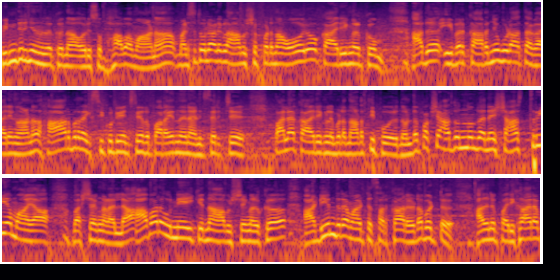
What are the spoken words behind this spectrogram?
പിന്തിരിഞ്ഞു നിൽക്കുന്ന ഒരു സ്വഭാവമാണ്. മത്സ്യത്തൊഴിലാളികൾ ആവശ്യപ്പെടുന്ന ഓരോ കാര്യങ്ങൾക്കും അത് ഇവർക്ക് അറിഞ്ഞുകൂടാത്ത കാര്യങ്ങളാണ്. ഹാർബർ എക്സിക്യൂട്ടീവ് എഞ്ചിനീയർ പറയുന്നതിനനുസരിച്ച് പല കാര്യങ്ങളും ഇവിടെ നടത്തിപ്പോരുന്നുണ്ട് പക്ഷേ അതൊന്നും തന്നെ ശാസ്ത്രീയമായ വശങ്ങളല്ല. അവർ ഉന്നയിക്കുന്ന ആവശ്യങ്ങൾക്ക് അടിയന്തരമായിട്ട് സർക്കാർ ഇടപെട്ട് അതിന് പരിഹാരം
